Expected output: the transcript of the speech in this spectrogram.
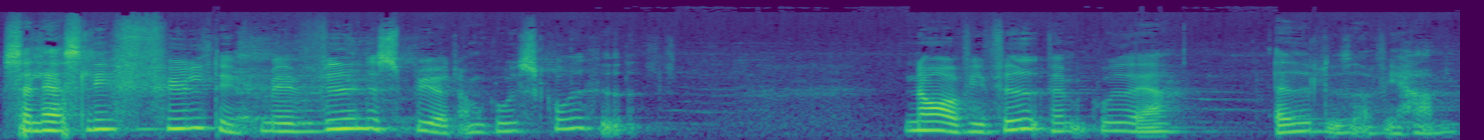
så lad os lige fylde det med vidnesbyrd om Guds godhed. Når vi ved, hvem Gud er, adlyder vi ham.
